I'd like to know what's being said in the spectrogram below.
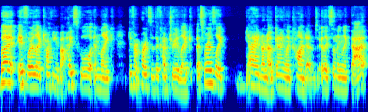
but if we're like talking about high school and like different parts of the country like as far as like I don't know, getting like condoms or like something like that,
